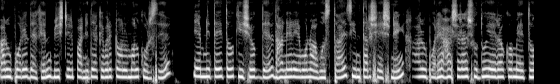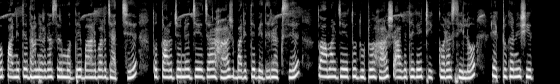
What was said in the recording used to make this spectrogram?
আর উপরে দেখেন বৃষ্টির পানিতে একেবারে টলমল করছে। এমনিতেই তো কৃষকদের ধানের এমন অবস্থায় চিন্তার শেষ নেই। আর উপরে হাঁসেরা শুধু এরকম এই তো, পানিতে ধানের গাছের মধ্যে বারবার যাচ্ছে। তো তার জন্য যে যার হাঁস বাড়িতে বেঁধে রাখছে, তো আমার যেহেতু দুটো হাঁস আগে থেকেই ঠিক করা ছিল, একটুখানি শীত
